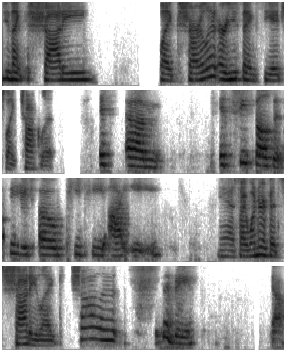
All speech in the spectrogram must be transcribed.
you like shoddy like Charlotte? Or are you saying CH like chocolate? It's um it's she spells it C H O T T I E. Yeah, so I wonder if it's shoddy like Charlotte. It could be. Yeah.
